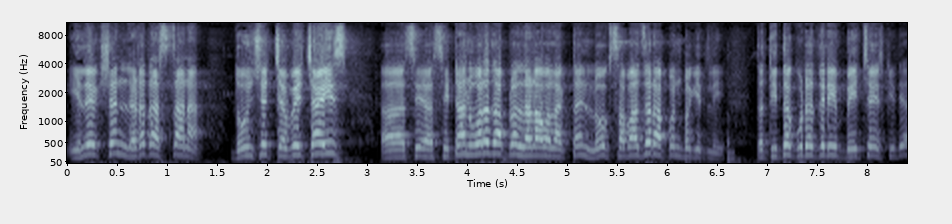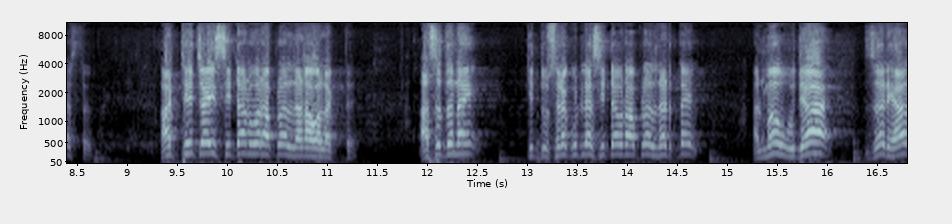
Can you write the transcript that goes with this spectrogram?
इलेक्शन लढत असताना दोनशे चव्वेचाळीस सीटांवरच आपल्याला लढावं लागतं आणि लोकसभा जर आपण बघितली तर तिथं कुठेतरी बेचाळीस किती असतात? अठ्ठेचाळीस सीटांवर आपल्याला लढावं लागतं असं तर नाही की दुसऱ्या कुठल्या सीटावर आपल्याला लढता येईल. आणि मग उद्या जर ह्या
